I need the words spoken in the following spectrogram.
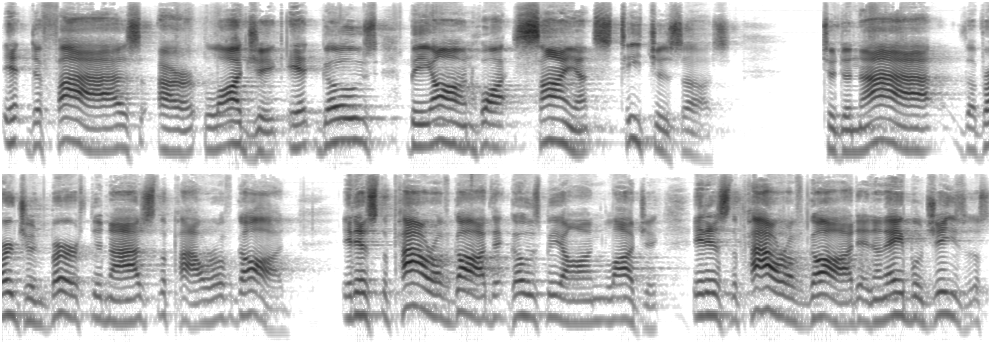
it defies our logic. It goes beyond what science teaches us. To deny the virgin birth denies the power of God. It is the power of God that goes beyond logic. It is the power of God that enabled Jesus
